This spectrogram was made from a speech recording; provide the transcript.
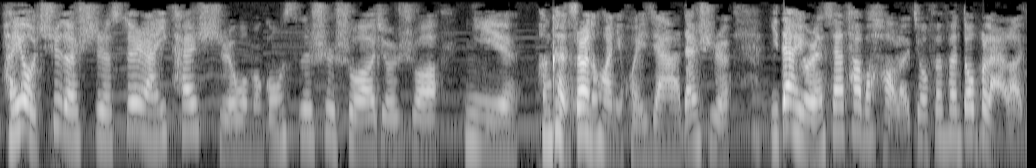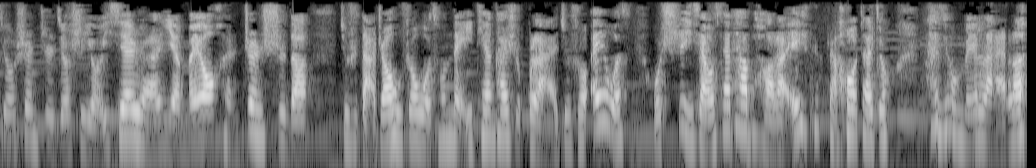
很有趣的是，虽然一开始我们公司是说，就是说你很 concern 的话，你回家，但是一旦有人 set up 好了，就纷纷都不来了，就甚至就是有一些人也没有很正式的，就是打招呼说我从哪一天开始不来，就说哎我我试一下，我 set up 好了，哎，然后他就他就没来了。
